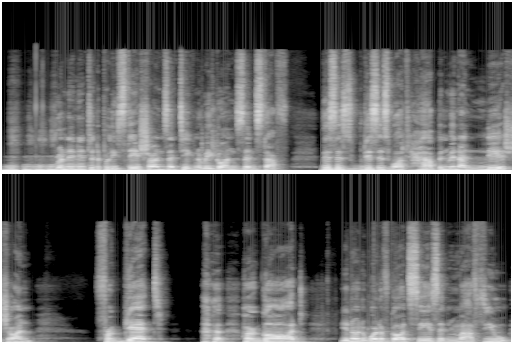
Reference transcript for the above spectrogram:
running into the police stations and taking away guns and stuff. This is this is what happened when a nation forget her God you know, the word of God says in Matthew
